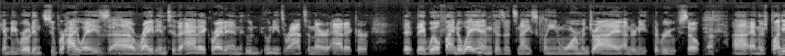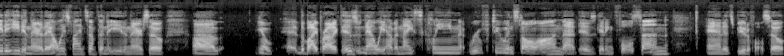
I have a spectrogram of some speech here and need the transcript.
can be rodent superhighways uh, right into the attic, right? And who who needs rats in their attic or they, they will find a way in because it's nice, clean, warm, and dry underneath the roof. So, Yeah. uh, and there's plenty to eat in there. They always find something to eat in there. So, uh, you know, the byproduct is now we have a nice, clean roof to install on that is getting full sun and it's beautiful. So,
